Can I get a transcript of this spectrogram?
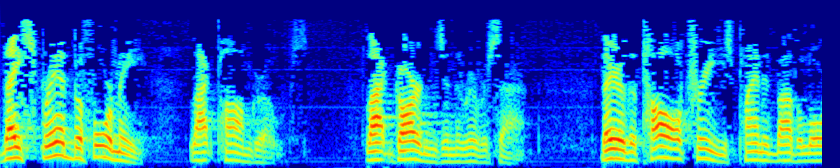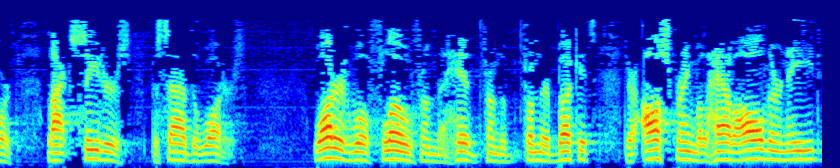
They spread before me like palm groves, like gardens in the riverside. They are the tall trees planted by the Lord, like cedars beside the waters. Waters will flow from the head from the from their buckets. Their offspring will have all their need.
